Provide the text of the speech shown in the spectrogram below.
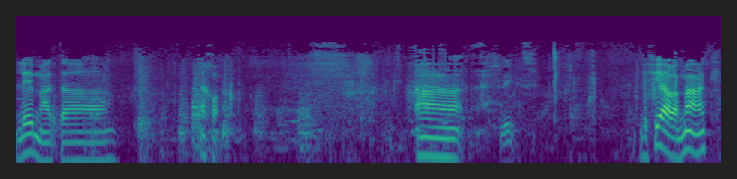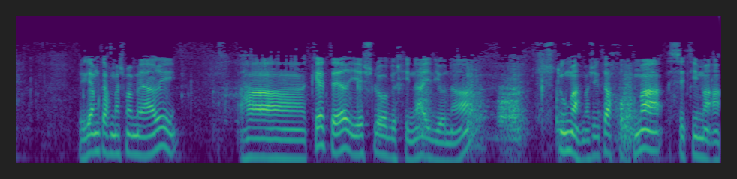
למטה. נכון. לפי הרמ"ק, וגם כך משמע מהארי, הכתר יש לו בחינה עליונה סתומה, מה שנקרא חוכמה סתימאה,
